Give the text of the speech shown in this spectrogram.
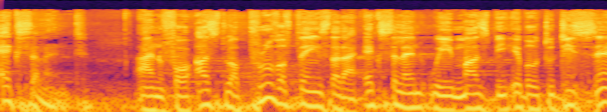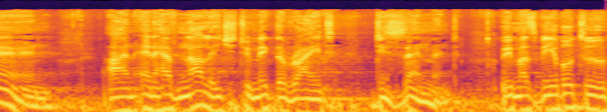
excellent. And for us to approve of things that are excellent, we must be able to discern and, and have knowledge to make the right discernment. We must be able to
